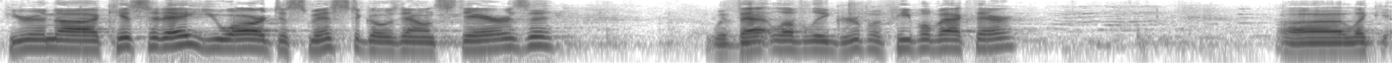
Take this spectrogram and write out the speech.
If you're in uh, kids today, you are dismissed to go downstairs with that lovely group of people back there. Uh, like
